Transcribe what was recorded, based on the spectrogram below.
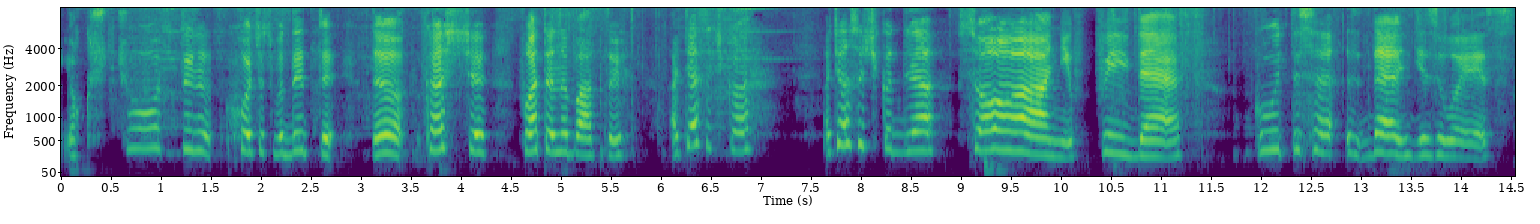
Якщо ти хочеш водити, то краще флати не бати. А часочка, часочка для соланів піде, коли ти денді злис.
